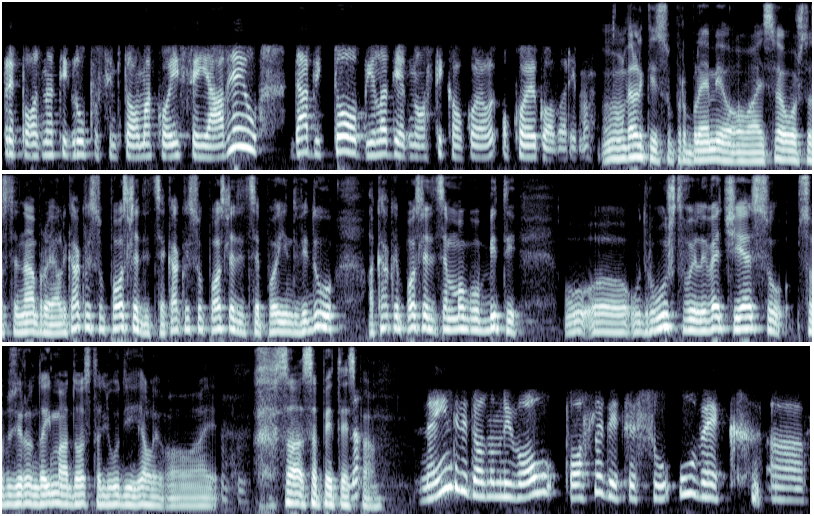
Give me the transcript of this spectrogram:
prepoznati grupu simptoma koji se javljaju da bi to bila dijagnostika o kojoj, o kojoj govorimo. Mm, veliki su problemi ovaj, sve ovo što ste nabrojali. Kakve su posljedice? Kakve su posljedice po individu, a kakve posljedice mogu biti u, u društvu ili već jesu, s obzirom da ima dosta ljudi jeli, ovaj, sa, sa PTSP-om? Na, individualnom nivou posljedice su uvek uh,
